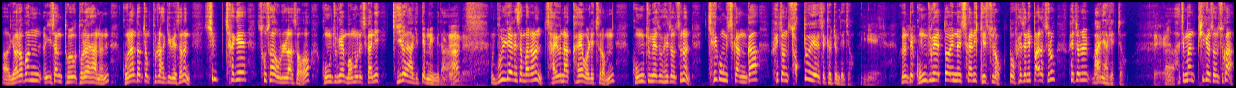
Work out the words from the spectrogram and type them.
어, 여러 번 이상 돌아야 하는 고난도 점프를 하기 위해서는 힘차게 솟아올라서 공중에 머무는 시간이 길어야 하기 때문입니다. 네네. 네. 물리학에서 말하는 자유낙하의 원리처럼 공중에서 회전수는 채공 시간과 회전 속도에 의해서 결정되죠. 예. 그런데 네. 공중에 떠 있는 시간이 길수록 또 회전이 빠를수록 회전을 많이 하겠죠. 네. 어, 하지만 피겨 선수가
